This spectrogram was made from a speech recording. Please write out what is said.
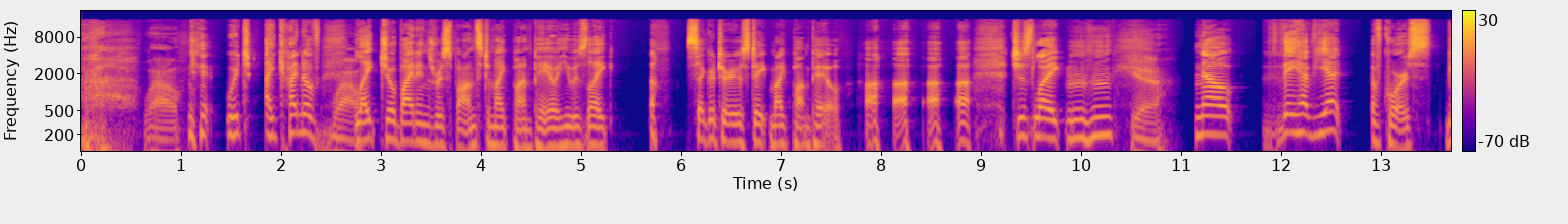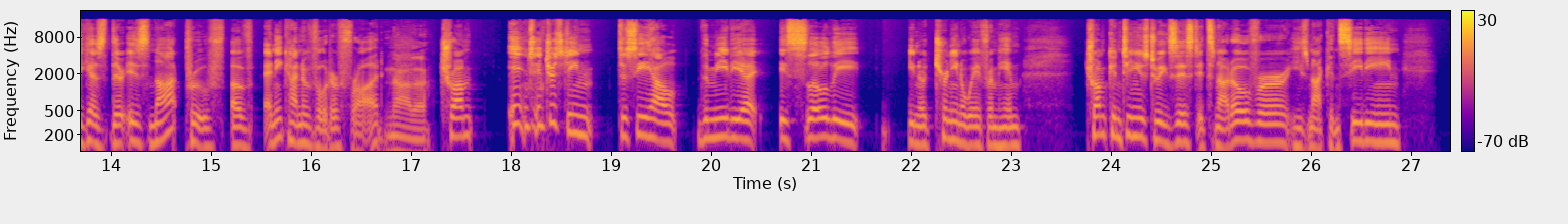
Wow. which I kind of Wow. like Joe Biden's response to Mike Pompeo. He was like, Secretary of State Mike Pompeo. Just like, mm-hmm. Yeah. Now, they have yet, of course, because there is not proof of any kind of voter fraud. Nada. Trump, it's interesting to see how the media is slowly, you know, turning away from him. Trump continues to exist. It's not over. He's not conceding.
